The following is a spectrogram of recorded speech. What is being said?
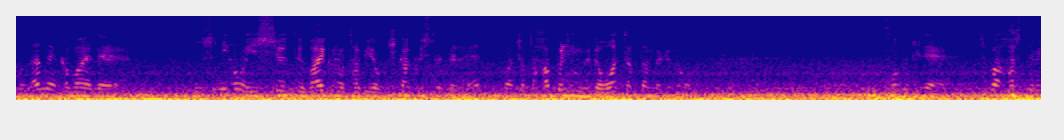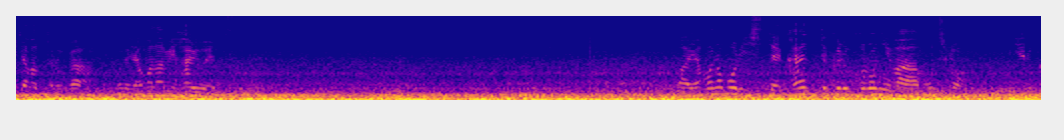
これ何年か前ね西日本一周っていうバイクの旅を企画しててね、まあ、ちょっとハプニングで終わっちゃったんだけどその時ね一番走ってみたかったのがこの山並ハイウェイですまあ山登りして帰ってくる頃にはもちろん見えるか。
